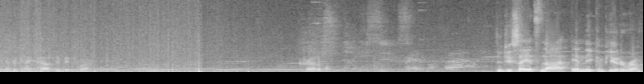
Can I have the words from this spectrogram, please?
You never drank coffee before. Incredible. Incredible. Did you say it's not in the computer room?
